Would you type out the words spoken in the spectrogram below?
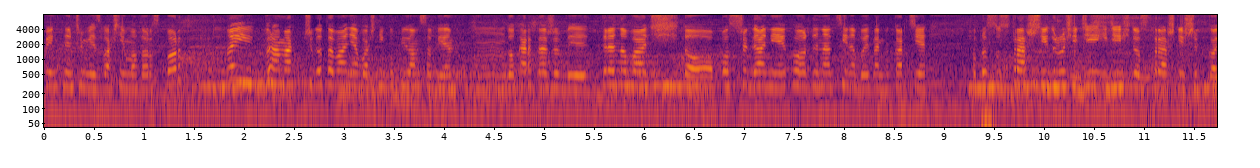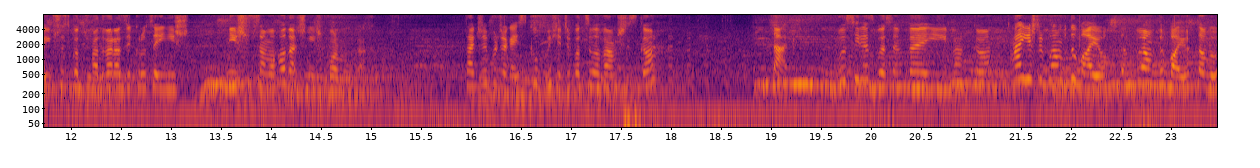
pięknym, czym jest właśnie motorsport. No i w ramach przygotowania właśnie kupiłam sobie mm, go-karta, żeby trenować to postrzeganie, koordynację, no bo jednak go-karcie po prostu strasznie dużo się dzieje i dzieje się to strasznie szybko i wszystko trwa dwa razy krócej niż, niż w samochodach czy niż w formułkach. Także poczekaj, skupmy się, czy podsumowałam wszystko? Tak, był Series, był SMP i Wanko. A jeszcze byłam w Dubaju, byłam w Dubaju, to był.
